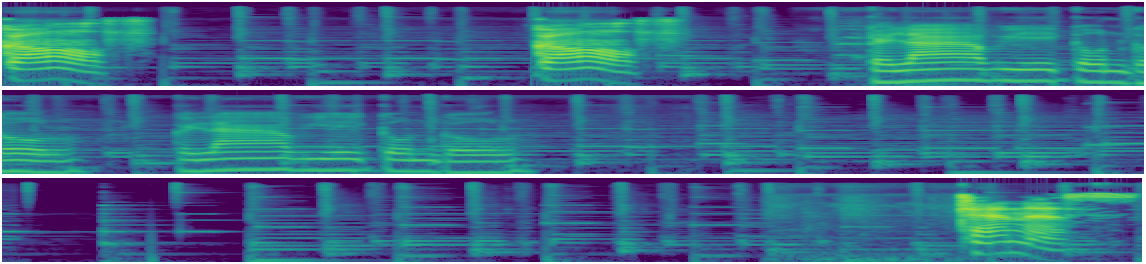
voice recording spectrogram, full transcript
golf. Golf. Cây la vi con gol cây la vi con gol tennis.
